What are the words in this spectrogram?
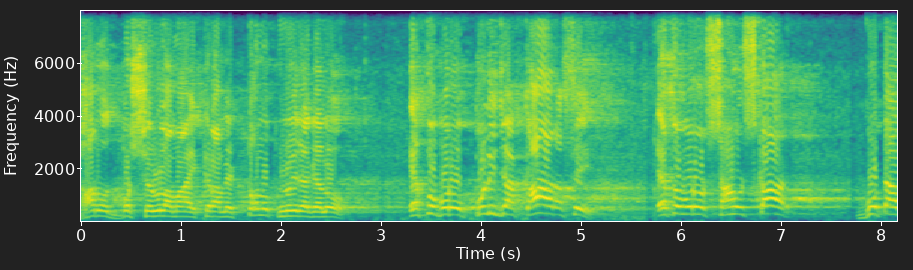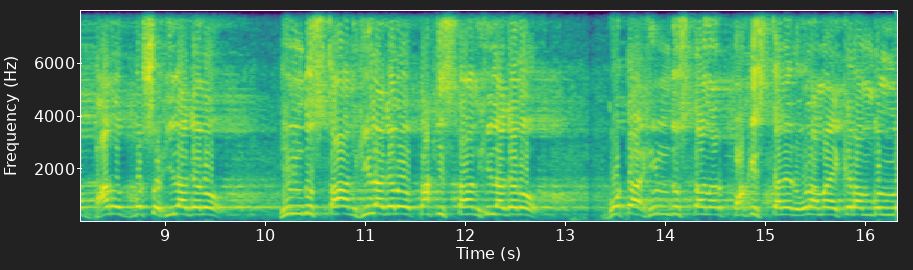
ভারতবর্ষের ওলামায় ক্রামে টনক নইরা গেল। এত বড় কলিজা কার আছে? এত বড় সাহস কার? গোটা ভারতবর্ষ হিলা গেল। হিন্দুস্তান হিলা গেল, পাকিস্তান হিলা গেল। গোটা হিন্দুস্তান আর পাকিস্তানের ওলামায় কেরাম বলল,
